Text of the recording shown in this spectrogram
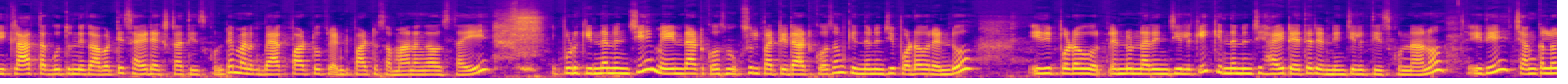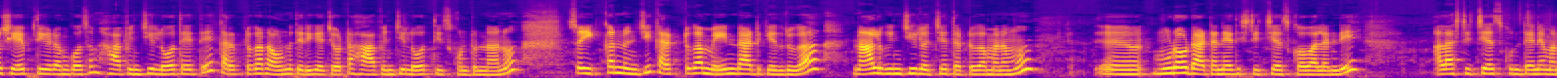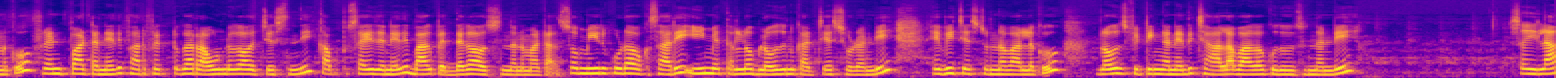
ఈ క్లాత్ తగ్గుతుంది కాబట్టి సైడ్ ఎక్స్ట్రా తీసుకుంటే మనకు బ్యాక్ పార్ట్ ఫ్రంట్ పార్ట్ సమానంగా వస్తాయి. ఇప్పుడు కింద నుంచి మెయిన్ డాట్ కోసం ఉక్సులు పట్టి డాట్ కోసం కింద నుంచి పొడవు రెండు. ఇది పొడవు రెండున్నర ఇంచీలకి కింద నుంచి హైట్ అయితే రెండు ఇంచీలకి తీసుకున్నాను. ఇది చంకలో షేప్ తీయడం కోసం హాఫ్ ఇంచీ లోత్ అయితే కరెక్ట్గా రౌండ్ తిరిగే చోట హాఫ్ ఇంచీ లోత్ తీసుకుంటున్నాను. సో ఇక్కడ నుంచి కరెక్ట్గా మెయిన్ డాట్కి ఎదురుగా నాలుగు ఇంచీలు వచ్చేటట్టుగా మనము మూడవ డాట్ అనేది స్టిచ్ చేసుకోవాలండి. అలా స్టిచ్ చేసుకుంటేనే మనకు ఫ్రంట్ పార్ట్ అనేది పర్ఫెక్ట్గా రౌండ్గా వచ్చేస్తుంది కప్ సైజ్ అనేది బాగా పెద్దగా వస్తుందన్నమాట. సో మీరు కూడా ఒకసారి ఈ మెథడ్లో బ్లౌజ్ని కట్ చేసి చూడండి. హెవీ చేస్తున్న వాళ్ళకు బ్లౌజ్ ఫిట్టింగ్ అనేది చాలా బాగా కుదురుతుందండి. సో ఇలా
